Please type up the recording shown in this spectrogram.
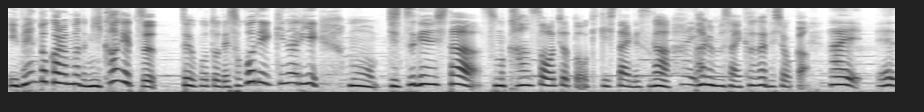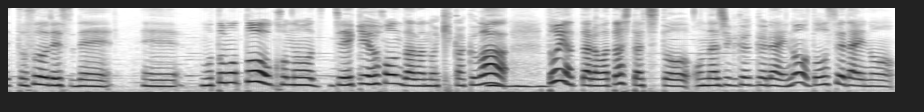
イベントからまだ2ヶ月ということでそこでいきなりもう実現したその感想をちょっとお聞きしたいんですが、はい。パルムさんいかがでしょうか？はい、えっ、とそうですね。えー、もともとこの JK 本棚の企画は、どうやったら私たちと同じぐらいの同世代の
